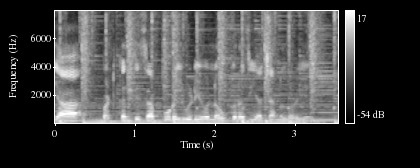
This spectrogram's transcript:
या भटकंतीचा पुढील व्हिडिओ लवकरच या चॅनलवर येईल.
